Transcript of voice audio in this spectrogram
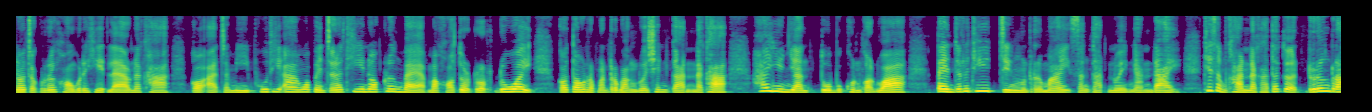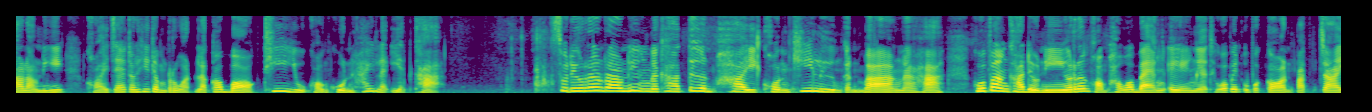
นอกจากเรื่องของอุบัติเหตุแล้วนะคะ ก็อาจจะมีผู้ที่อ้างว่าเป็นเจ้าหน้าที่นอกเครื่องแบบมาขอตรวจรถด้วย ก็ต้องระมัดระวังด้วยเช่นกันนะคะ ให้ยืนยันตัวบุคคลก่อนว่า เป็นเจ้าหน้าที่จริงหรือไม่สังกัดหน่วยงานใด ที่สำคัญนะคะ ถ้าเกิดเรื่องราวเหล่านี้ขอให้แจ้งเจ้าหน้าที่ตำรวจ แล้วก็บอกที่อยู่ของคุณให้ละเอียดค่ะ ส่วนอีกเรื่องราวหนึ่งนะคะ เตือนภัยคนขี้ลืมกันบ้างนะคะคุณฟังคะเดี๋ยวนี้เรื่องของ power bank เองเนี่ยถือว่าเป็นอุปกรณ์ปัจจัย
